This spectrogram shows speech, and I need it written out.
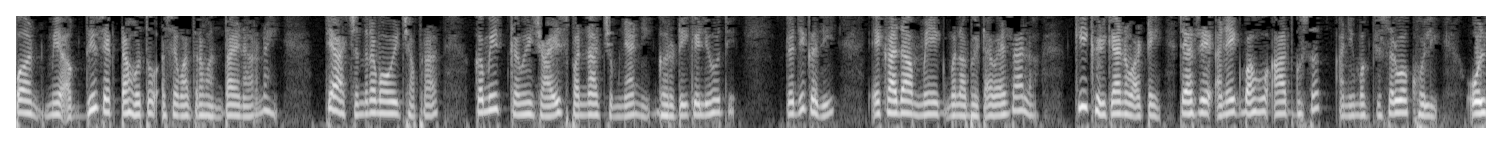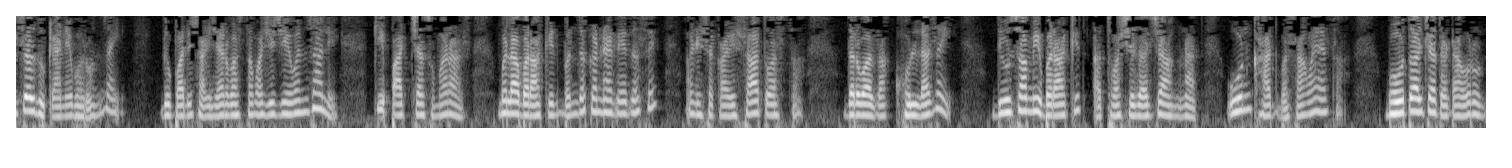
पण मी अगदीच एकटा होतो असे मात्र म्हणता येणार नाही. त्या चंद्रमौळी छपरात कमीत कमी चाळीस पन्नास चिमण्यांनी घरटी केली होती. कधीकधी एखादा मेघ मला भेटावायचा आला की खिडक्यांवाटे त्याचे अनेक बाहू आत घुसत आणि मग ती सर्व खोली ओलसर धुक्याने भरून जाई. दुपारी साडेचार वाजता माझे जेवण झाले की पाचच्या सुमारास मला बराकीत बंद करण्यात येत असे आणि सकाळी सात वाजता दरवाजा खोलला जाई. दिवसा मी बराकीत अथवा शेजारच्या अंगणात ऊन खात बसावायचा भोवतालच्या तटावरून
